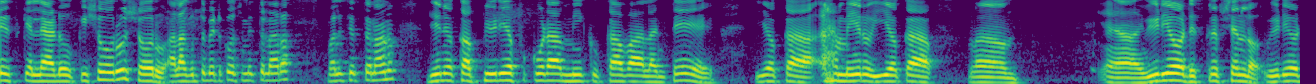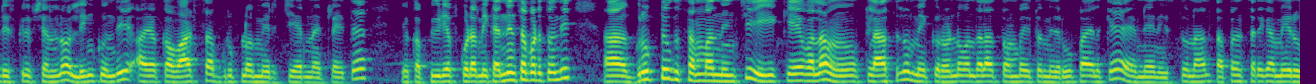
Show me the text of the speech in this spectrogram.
తీసుకెళ్ళాడు. కిషోరు షోరు. అలా గుర్తుపెట్టుకోవచ్చు మిత్రులారా. మళ్ళీ చెప్తున్నాను. దీని యొక్క పీడిఎఫ్ కూడా మీకు కావాలంటే ఈ యొక్క మీరు ఈ యొక్క వీడియో డిస్క్రిప్షన్లో వీడియో డిస్క్రిప్షన్లో లింక్ ఉంది. ఆ యొక్క వాట్సాప్ గ్రూప్లో మీరు చేరినట్లయితే యొక్క పీడిఎఫ్ కూడా మీకు అందించబడుతుంది. గ్రూప్ టూకు సంబంధించి కేవలం క్లాసులు మీకు రెండు వందల తొంభై తొమ్మిది రూపాయలకే నేను ఇస్తున్నాను. తప్పనిసరిగా మీరు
